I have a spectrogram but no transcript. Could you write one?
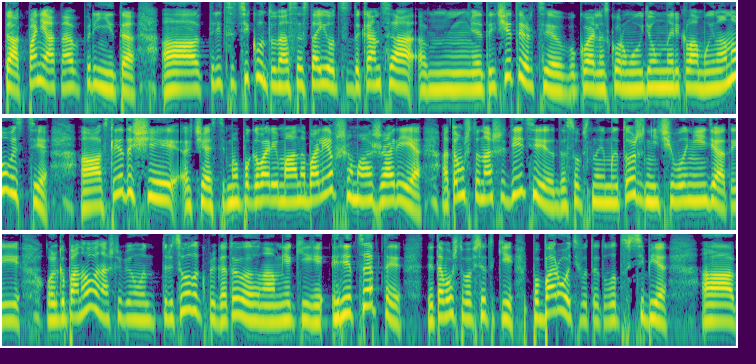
Так, понятно, принято. 30 а, секунд у нас остается до конца этой четверти. Буквально скоро мы уйдем на рекламу и на новости. А в следующей части мы поговорим о наболевшем, о жаре, о том, что наши дети, да, собственно, и мы тоже ничего не едят. И Ольга Панова, наш любимый нутрициолог, приготовила нам некие рецепты для того, чтобы все-таки побороть вот эту вот в себе а,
